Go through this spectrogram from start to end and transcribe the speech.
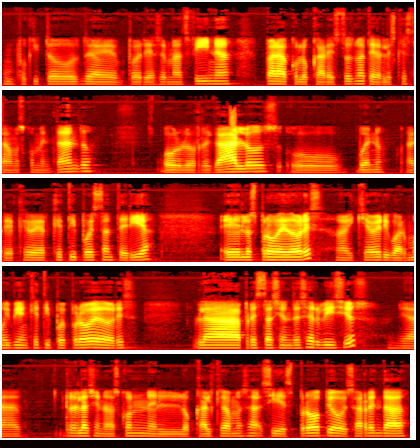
un poquito de, podría ser más fina para colocar estos materiales que estábamos comentando, o los regalos, o bueno, habría que ver qué tipo de estantería. Eh, los proveedores, hay que averiguar muy bien qué tipo de proveedores. La prestación de servicios, ya relacionados con el local que vamos a, si es propio o es arrendado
